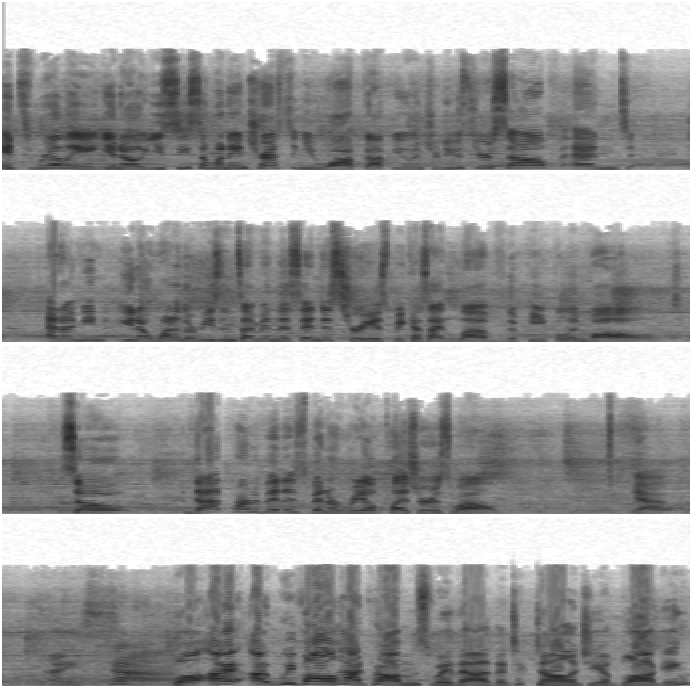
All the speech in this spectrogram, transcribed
it's really, you know, you see someone interesting, you walk up, you introduce yourself, and and I mean, you know, one of the reasons I'm in this industry is because I love the people involved. So that part of it has been a real pleasure as well. Yeah. Nice. Yeah. Well, I, I, we've all had problems with uh, the technology of blogging,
